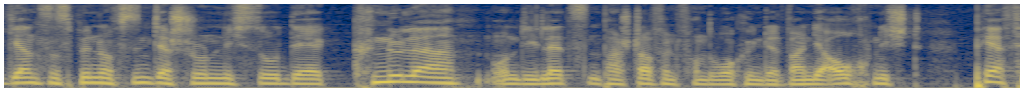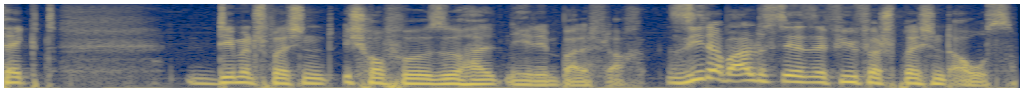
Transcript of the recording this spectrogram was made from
Die ganzen Spin-offs sind ja schon nicht so der Knüller und die letzten paar Staffeln von The Walking Dead waren ja auch nicht perfekt. Dementsprechend, ich hoffe, sie halten hier den Ball flach. Sieht aber alles sehr, sehr vielversprechend aus.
